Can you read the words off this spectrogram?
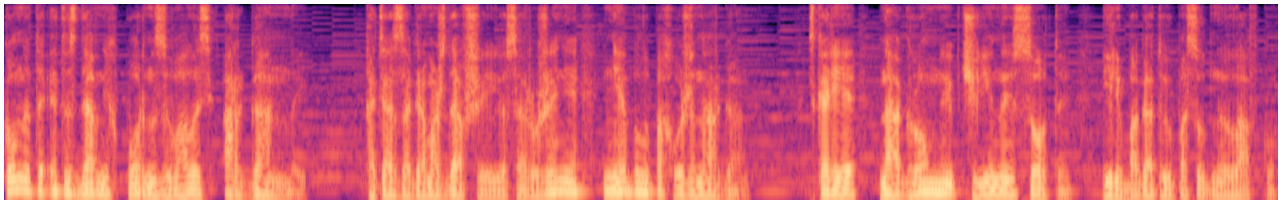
Комната эта с давних пор называлась «органной», хотя загромождавшее ее сооружение не было похоже на орган. Скорее, на огромные пчелиные соты или богатую посудную лавку,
